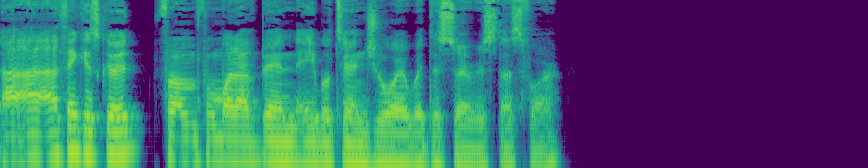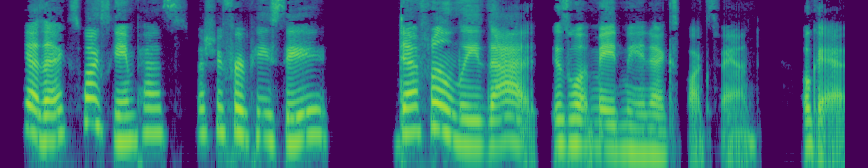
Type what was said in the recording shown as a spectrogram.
I, I think it's good from from what I've been able to enjoy with the service thus far. Yeah, the Xbox Game Pass, especially for PC, definitely that is what made me an Xbox fan. Okay,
